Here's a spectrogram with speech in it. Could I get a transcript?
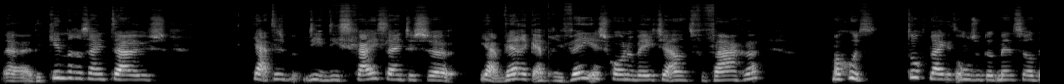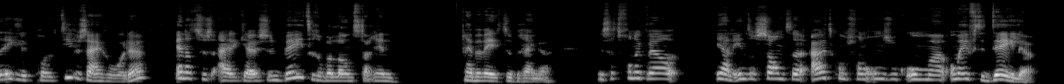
Uh, de kinderen zijn thuis. Ja, het is, die, die scheidslijn tussen ja, werk en privé is gewoon een beetje aan het vervagen. Maar goed, toch blijkt het onderzoek dat mensen wel degelijk productiever zijn geworden. En dat ze dus eigenlijk juist een betere balans daarin hebben weten te brengen. Dus dat vond ik wel ja, een interessante uitkomst van onderzoek om, uh, om even te delen.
